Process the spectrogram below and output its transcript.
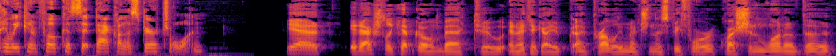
And we can focus it back on a spiritual one. Yeah, it actually kept going back to, and I think I, I probably mentioned this before. Question one of the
